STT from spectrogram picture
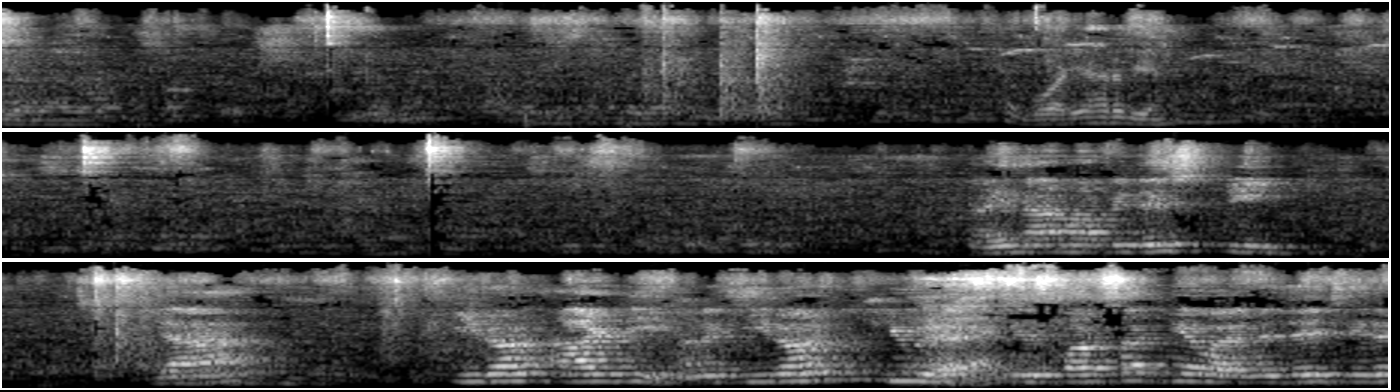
बढ़िया हर भी है અહીં નામ આપી દઈશ ટી જ્યાં કિરણ આરટી અને કિરણ ક્યુએસ એ સ્પર્શક કહેવાય અને જે છેડે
